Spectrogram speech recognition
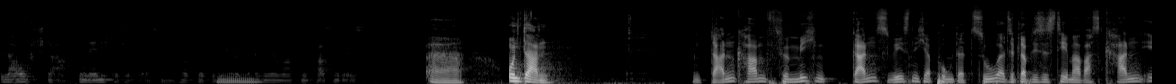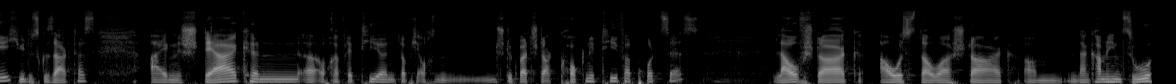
laufstark, so nenne ich das jetzt erstmal. Ich hoffe, dass der Begriff mhm. einigermaßen passend ist. Äh, und dann? Und dann kam für mich ein ganz wesentlicher Punkt dazu. Also ich glaube, dieses Thema, was kann ich, wie du es gesagt hast, eigene Stärken äh, auch reflektieren, glaube ich, auch ein, ein, Stück weit stark kognitiver Prozess. Laufstark, ausdauerstark. Ähm, dann kam hinzu,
